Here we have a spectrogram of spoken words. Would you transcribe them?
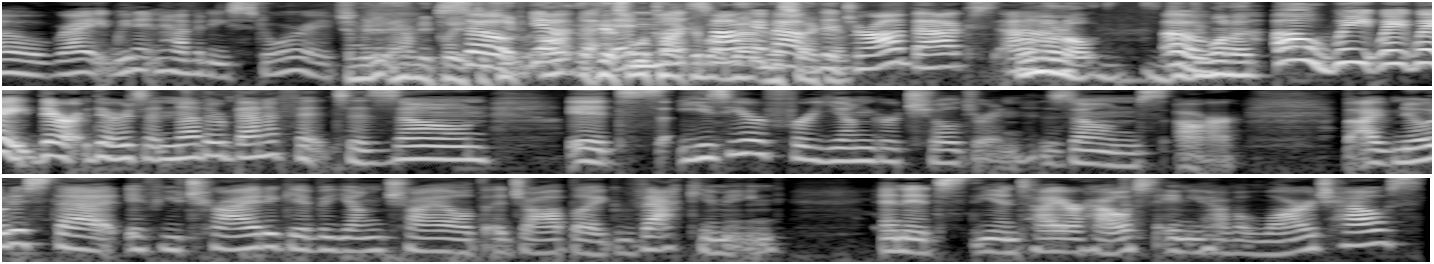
oh, right. We didn't have any storage. and we didn't have any place so to keep. yeah, oh, okay, so we'll talk let's about talk that in a about second. the drawbacks. no, no, Um, no. Did oh, you want to? oh, wait, wait, wait. There, there's another benefit to zone. It's easier for younger children. Zones are. But I've noticed that if you try to give a young child a job like vacuuming, and it's the entire house, and you have a large house,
